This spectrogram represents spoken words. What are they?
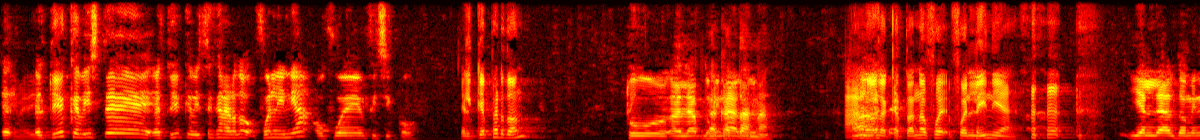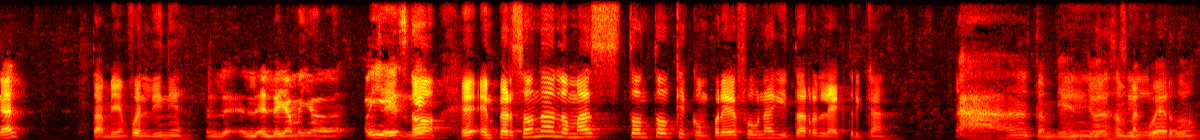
el, dime. el tuyo que viste, el tuyo que viste, Gerardo, ¿fue en línea o fue en físico? ¿El qué, perdón? Tu, el La abdominal. katana. Ah, no, la katana fue, fue en línea. ¿Y el de abdominal? También fue en línea. El, el- el de llame ya. Oye, Sí, es que- no, eh, en persona lo más tonto que compré fue una guitarra eléctrica. Ah, también, Sí, yo de eso sí. me acuerdo.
